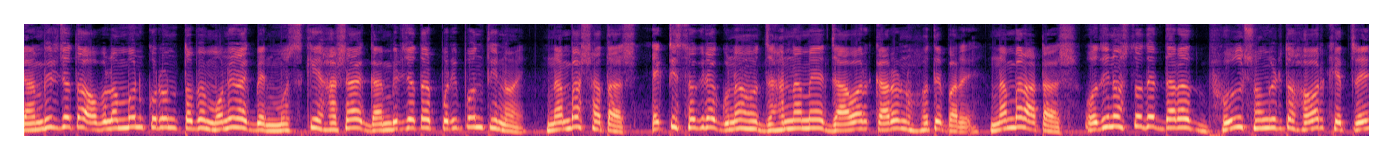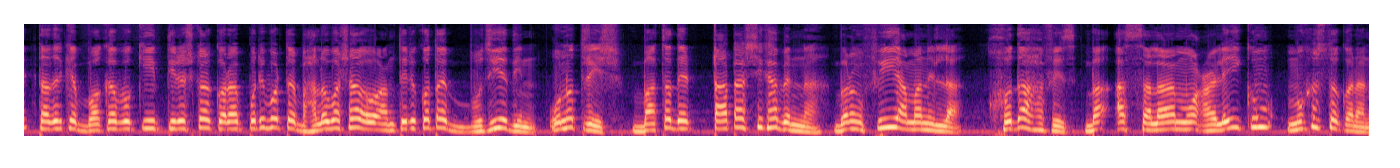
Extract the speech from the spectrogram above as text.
গাম্ভীর্যতা অবলম্বন করুন, তবে মনে রাখবেন মুস্কি হাসা গাম্ভীর্যতার পরিপন্থী নয়। নাম্বার সাতাশ, একটি সগিরা গুনাহ জাহান্নামে যাওয়ার কারণ হতে পারে। নাম্বার আটাশ অধীনস্থদের দ্বারা ভুল সংগঠিত হওয়ার ক্ষেত্রে তাদেরকে বকাবকি, তিরস্কার করার পরিবর্তে ভালোবাসা ও আন্তরিকতায় বুঝিয়ে দিন। উনত্রিশ, বাচ্চাদের টাটা শিখাবেন না, বরং ফি আমানিল্লাহ। খোদা হাফিজ বা আসসালামু আলাইকুম মুখস্থ করান।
